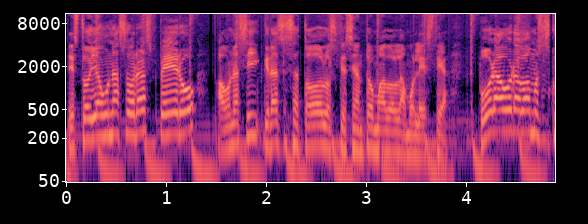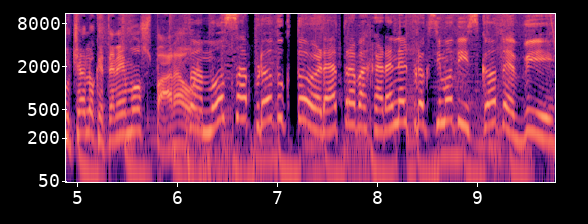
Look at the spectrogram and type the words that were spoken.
estoy a unas horas, pero aún así, gracias a todos los que se han tomado la molestia. Por ahora vamos a escuchar lo que tenemos para hoy. Famosa productora trabajará en el próximo disco de V.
